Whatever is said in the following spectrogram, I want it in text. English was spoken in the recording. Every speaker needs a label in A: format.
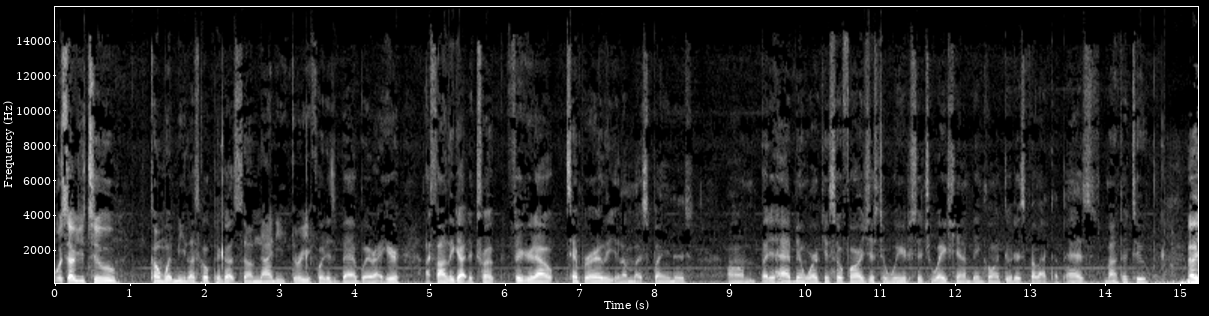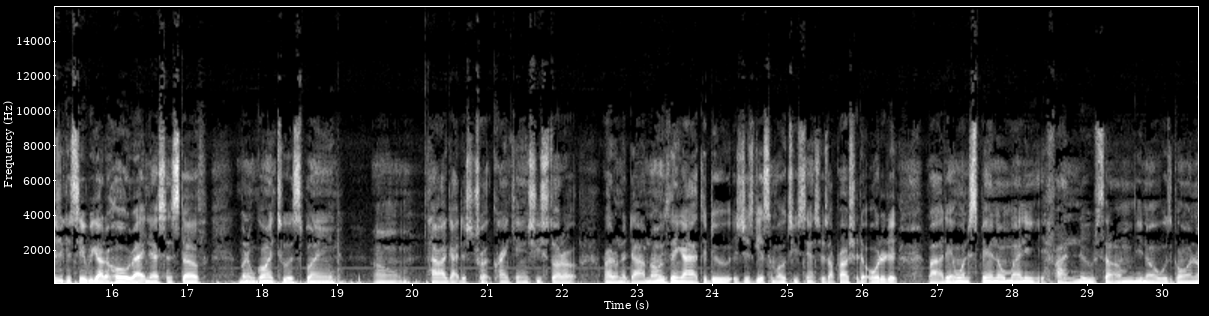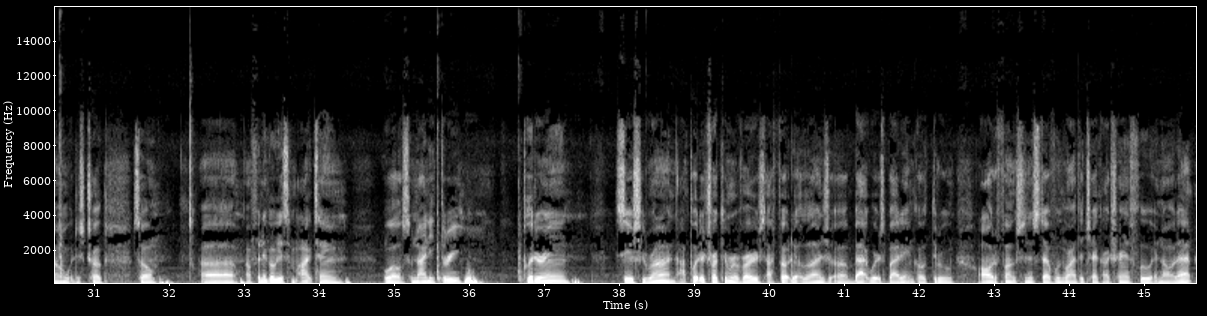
A: What's up, YouTube? Come with me. Let's go pick up some 93 for this bad boy right here. I finally got the truck figured out temporarily, and I'm gonna explain this. Um, but it had been working so far. It's just a weird situation. I've been going through this for like the past month or two. As you can see, we got a whole rat nest and stuff, but I'm going to explain um, how I got this truck cranking and she started right on the dime. The only thing I have to do is just get some O2 sensors. I probably should have ordered it, but I didn't want to spend no money if I knew something, you know, was going on with this truck. So uh, I'm finna go get some octane, well, some 93, put her in, see if she run. I put the truck in reverse. I felt it lunge uh, backwards, but I didn't go through all the functions and stuff. We're gonna have to check our trans fluid and all that.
